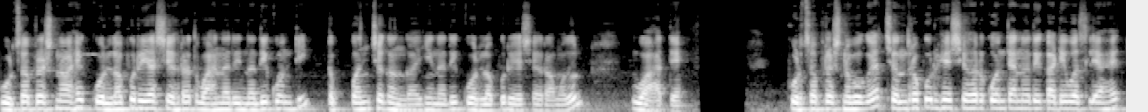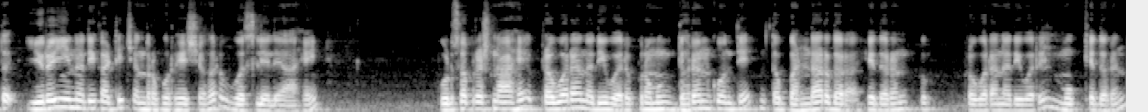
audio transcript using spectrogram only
पुढचा प्रश्न आहे कोल्हापूर या शहरात वाहणारी नदी कोणती? तर पंचगंगा ही नदी कोल्हापूर या शहरामधून वाहते. पुढचा प्रश्न बघूया. चंद्रपूर हे शहर कोणत्या नदीकाठी वसले आहे? तर इरई नदीकाठी चंद्रपूर हे शहर वसलेले आहे. पुढचा प्रश्न आहे प्रवरा नदीवर प्रमुख धरण कोणते? तर भंडारदरा हे धरण प्रवरा नदीवरील मुख्य धरण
